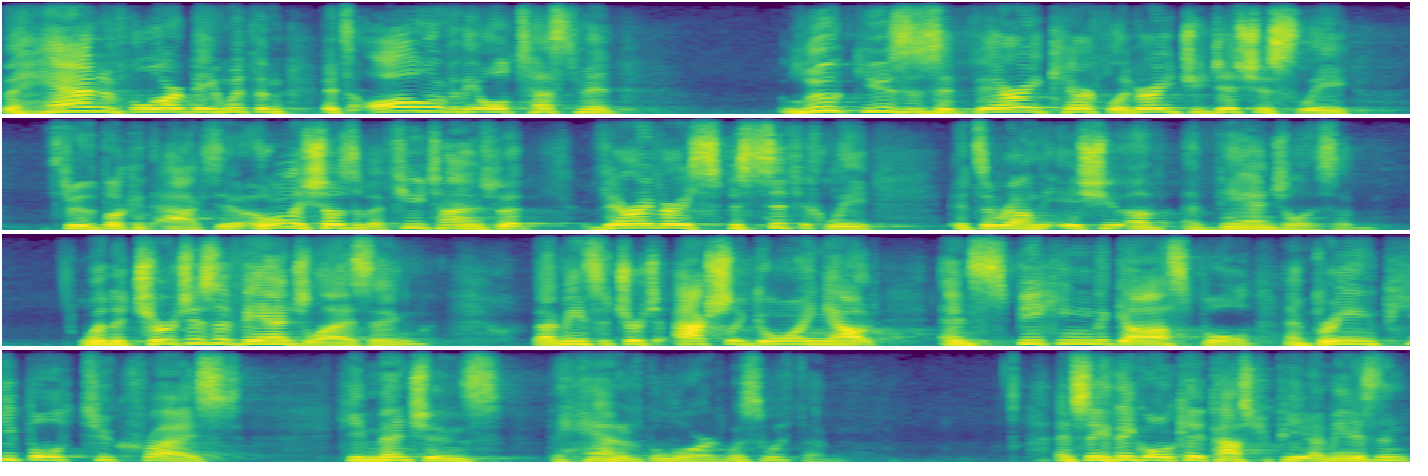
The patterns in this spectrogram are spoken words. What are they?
The hand of the Lord being with them, it's all over the Old Testament. Luke uses it very carefully, very judiciously through the book of Acts. It only shows up a few times, but very, very specifically, it's around the issue of evangelism. When the church is evangelizing, that means the church actually going out and speaking the gospel and bringing people to Christ. He mentions the hand of the Lord was with them. And so you think, well, okay, Pastor Pete, I mean, isn't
